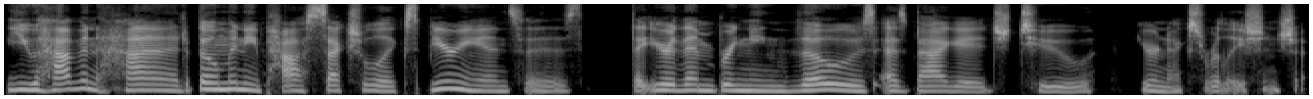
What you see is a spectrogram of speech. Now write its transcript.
you haven't had so many past sexual experiences that you're then bringing those as baggage to your next relationship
